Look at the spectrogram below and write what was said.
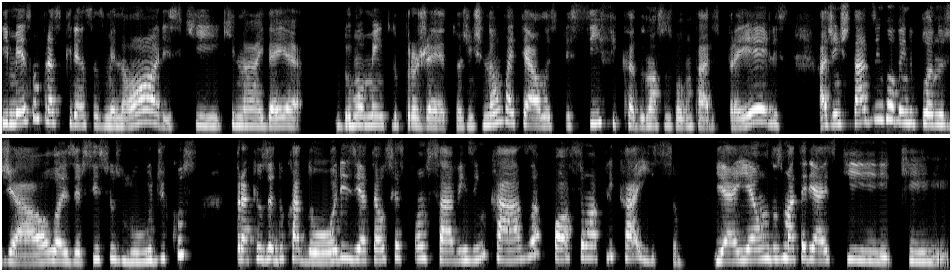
E mesmo para as crianças menores, que, que na ideia do momento do projeto, a gente não vai ter aula específica dos nossos voluntários para eles, a gente está desenvolvendo planos de aula, exercícios lúdicos, para que os educadores e até os responsáveis em casa possam aplicar isso. E aí é um dos materiais que, que,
